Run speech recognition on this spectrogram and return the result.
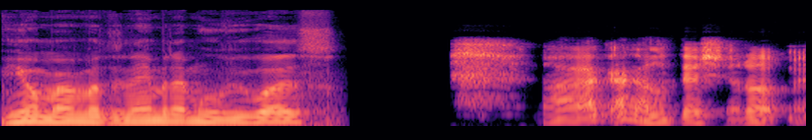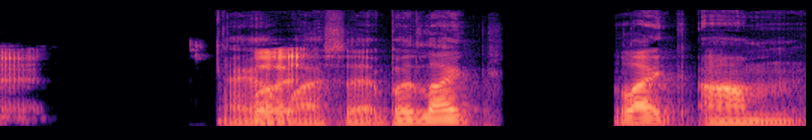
You don't remember what the name of that movie was? I, I gotta look that shit up, man. I gotta but, watch that. But like, like um,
